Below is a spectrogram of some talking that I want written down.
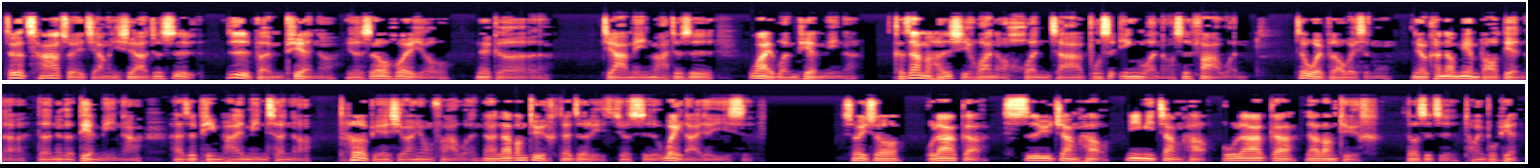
这个插嘴讲一下，就是日本片哦，有时候会有那个假名嘛，就是外文片名啊。可是他们很喜欢哦，混杂不是英文哦，是法文。这我也不知道为什么。你有看到面包店的的那个店名啊，还是品牌名称啊，特别喜欢用法文。那拉邦蒂克在这里就是未来的意思。所以说。乌拉嘎私域账号、秘密账号，乌拉嘎拉邦蒂克都是指同一部片。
